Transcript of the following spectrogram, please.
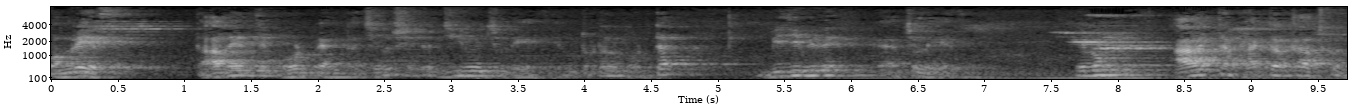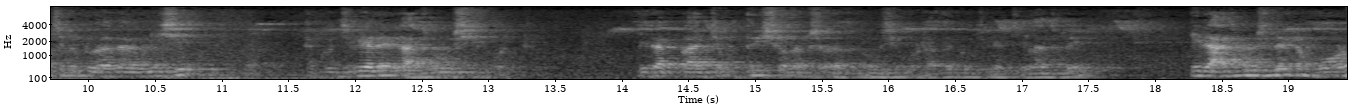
কংগ্রেস, তাদের যে ভোট ব্যাংকটা ছিল, সেটা জিরোয় চলে গেছে এবং টোটাল ভোটটা বিজেপিতে চলে গেছে। এবং আর একটা ফ্যাক্টর কাজ করছিল দু হাজার উনিশে কুচবিহারের রাজবংশী ভোট, যেটা প্রায় চৌত্রিশ শতাংশ রাজবংশী ভোট আছে কুচবিহার জেলা জুড়ে। এই রাজবংশীদের একটা বড়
